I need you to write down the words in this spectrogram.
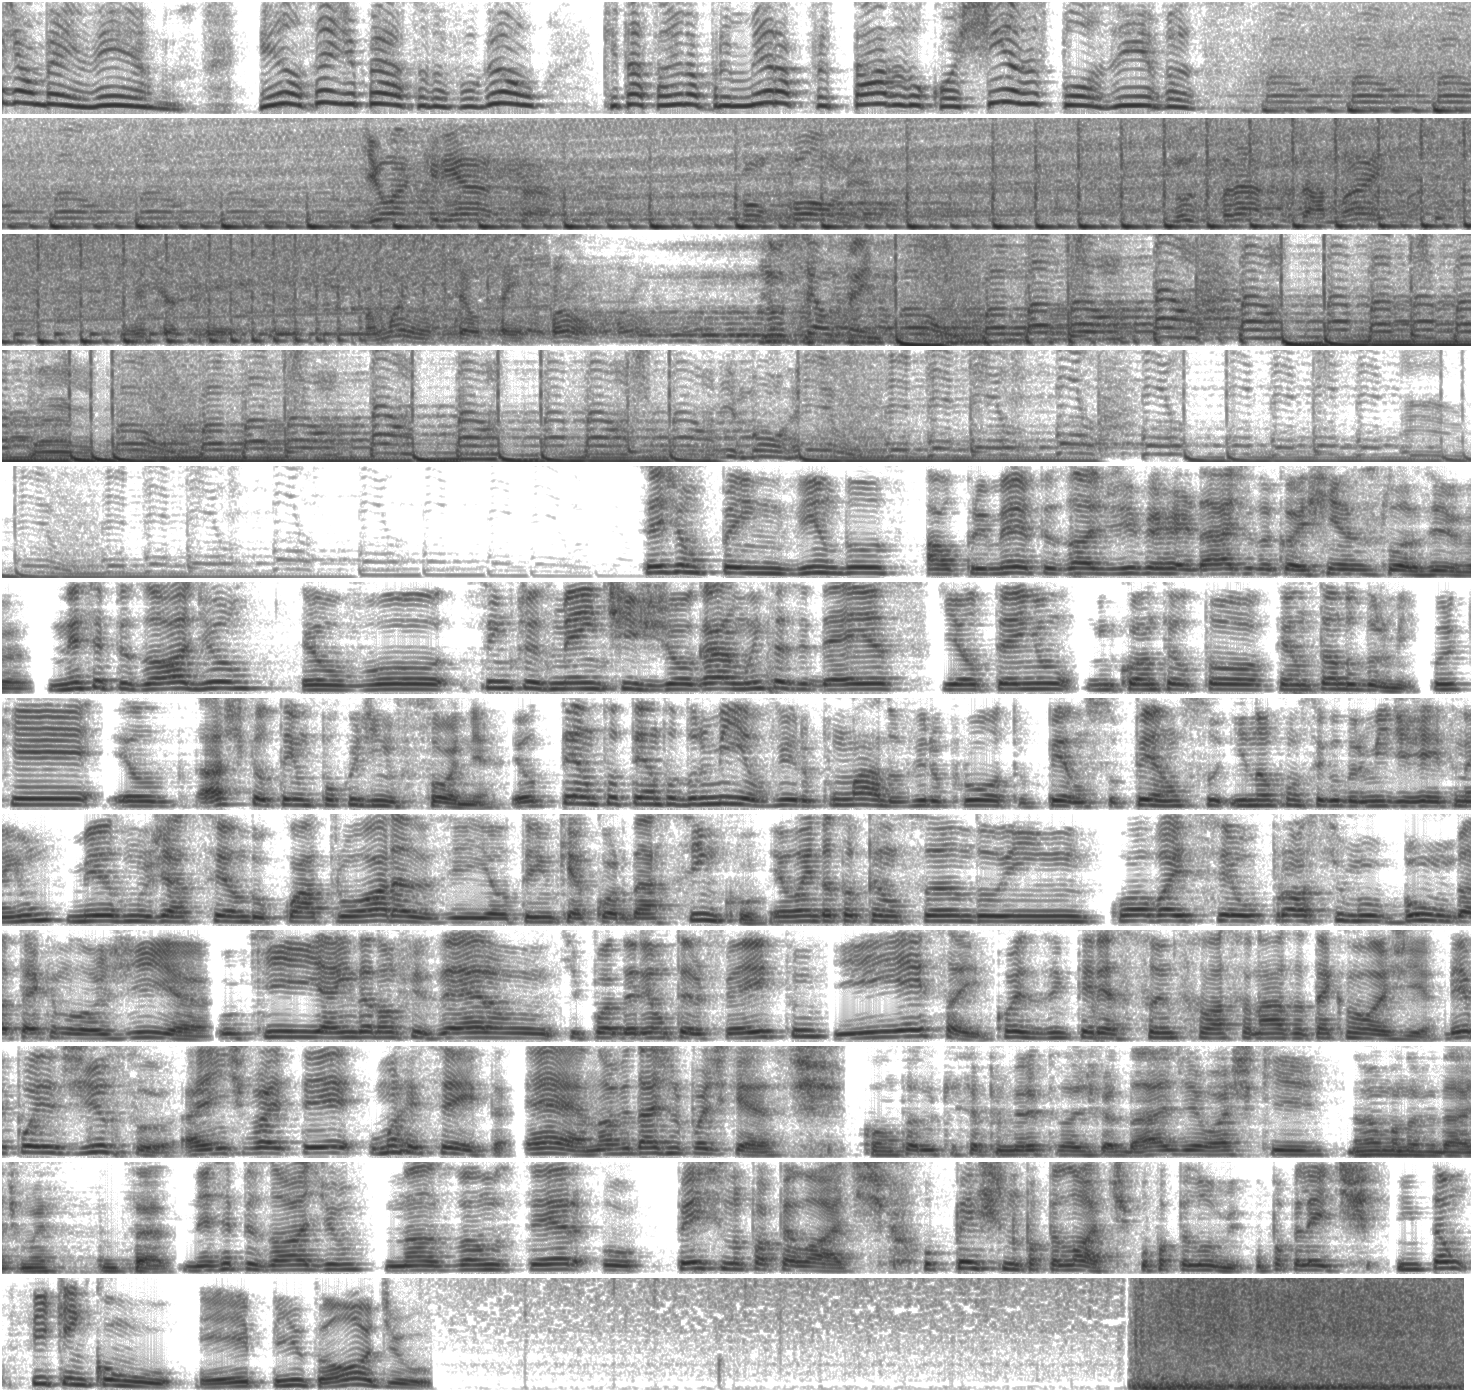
Sejam bem-vindos! E não seja perto do fogão que tá saindo a primeira fritada do Coxinhas Explosivas! De uma criança com fome nos braços da mãe. Disse assim: Mamãe, no céu tem pão? No céu tem pão, pão, pão, pão, Sejam bem-vindos ao primeiro episódio de verdade do Coxinhas Explosivas. Nesse episódio, eu vou simplesmente jogar muitas ideias que eu tenho enquanto eu tô tentando dormir. Porque eu acho que eu tenho um pouco de insônia. Eu tento, tento dormir, eu viro pra um lado, viro pro outro, penso, penso e não consigo dormir de jeito nenhum. Mesmo já sendo 4 horas e eu tenho que acordar 5, eu ainda tô pensando em qual vai ser o próximo boom da tecnologia, o que ainda não fizeram que poderiam ter feito. E é isso aí. Coisas interessantes relacionadas à tecnologia. Depois disso, a gente vai ter uma receita. É, novidade no podcast. Contando que esse é o primeiro episódio de verdade, eu acho que não é uma novidade, mas tudo certo. Nesse episódio, nós vamos ter o peixe no papelote. O peixe no papelote, o papelume, o papelete. Então, fiquem com o episódio.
